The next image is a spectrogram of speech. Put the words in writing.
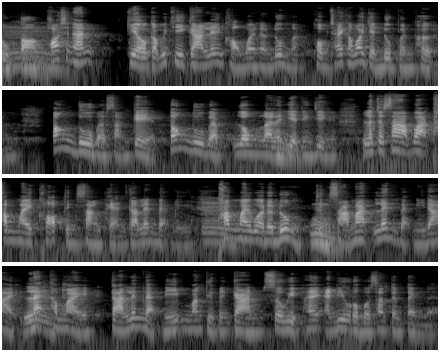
ถูกต้อง เพราะฉะนั้นเกี่ยวกับวิธีการเล่นของไวนาดุมอะผมใช้คำว่าอย่าดูเผิน ๆ ต้องดูแบบสังเกต ต้องดูแบบลงรายละเอียดจริง ๆ แล้วจะทราบว่าทำไมครอปถึงสั่งแผนการเล่นแบบนี้อืมทำไมวานาดุมอืมถึงสามารถเล่นแบบนี้ได้ และอืมทำไมการเล่นแบบนี้มันถึงเป็นการเซอร์วิสให้แอนดี้โรเบอร์สันเต็มๆเลย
